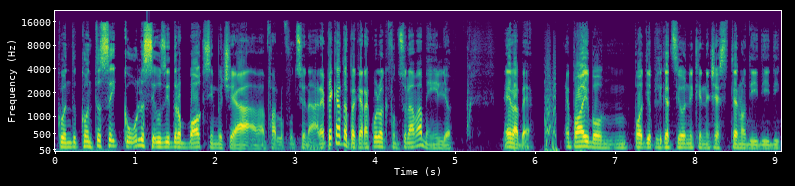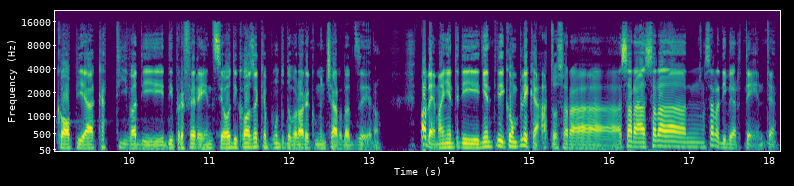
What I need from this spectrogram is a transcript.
quanto, sei cool se usi Dropbox invece a farlo funzionare. Peccato perché era quello che funzionava meglio. E vabbè. E poi boh, un po' di applicazioni che necessitano di, di, di copia cattiva di, di, preferenze o di cose che appunto dovrò ricominciare da zero. Vabbè, ma niente di, niente complicato, sarà, sarà, sarà, sarà divertente.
